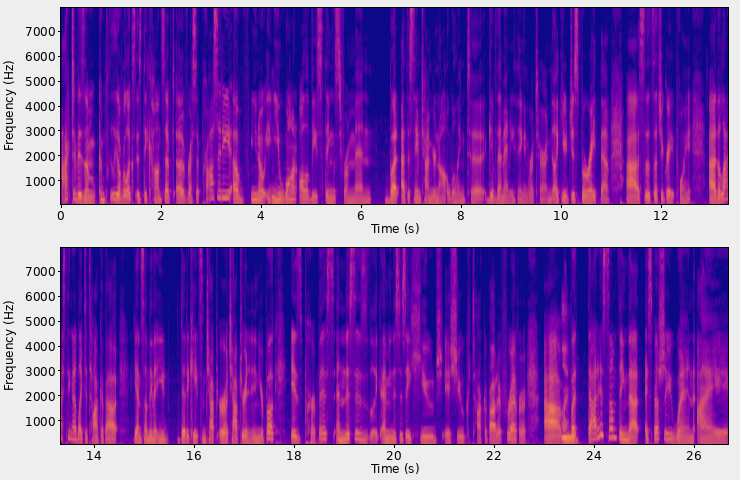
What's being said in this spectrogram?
activism completely overlooks is the concept of reciprocity of you know mm-hmm. you want all of these things from men but at the same time you're not willing to give them anything in return. Like you just berate them. Uh, so that's such a great point. Uh, the last thing i'd like to talk about again something that you dedicate some chapter or a chapter in, in your book is purpose. And this is like i mean this is a huge issue. Could talk about it forever. Uh, but that is something that especially when i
